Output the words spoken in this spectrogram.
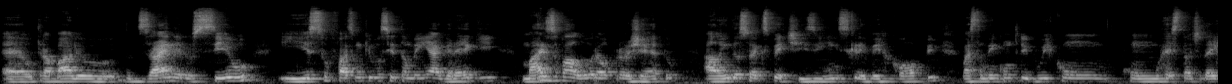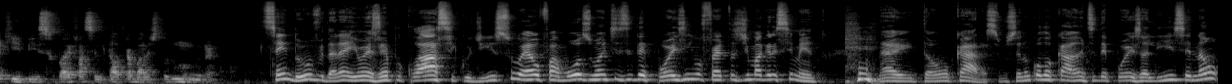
é, o trabalho do designer, o seu, e isso faz com que você também agregue mais valor ao projeto, além da sua expertise em escrever copy, mas também contribui com, com o restante da equipe. Isso vai facilitar o trabalho de todo mundo, né? Sem dúvida, né? E um exemplo clássico disso é o famoso antes e depois em ofertas de emagrecimento. né? Então, cara, se você não colocar antes e depois ali, você não,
